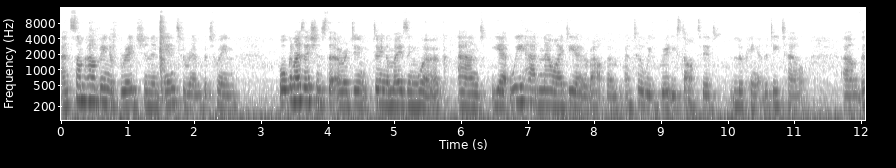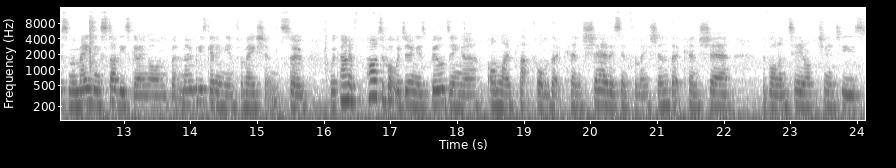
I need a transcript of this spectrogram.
and somehow being a bridge and an interim between organizations that are doing, doing amazing work and yet we had no idea about them until we really started looking at the detail. Um, there's some amazing studies going on, but nobody's getting the information. So we're kind of, part of what we're doing is building an online platform that can share this information, that can share the volunteer opportunities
